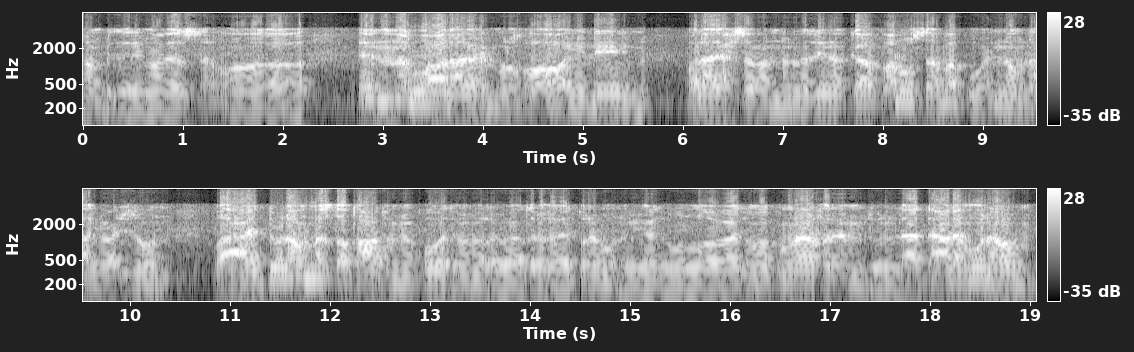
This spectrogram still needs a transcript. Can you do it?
فانبذرهم على السواء. إن الله لا يحب الخائنين. ولا يحسبن الذين كفروا سبقوا إنهم لا يعجزون. وأعدوا لهم ما استطعتم من قوة ومن رباط الخير. تربون به عدو الله وعدوكم آخر من دون لا تعلمونهم.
